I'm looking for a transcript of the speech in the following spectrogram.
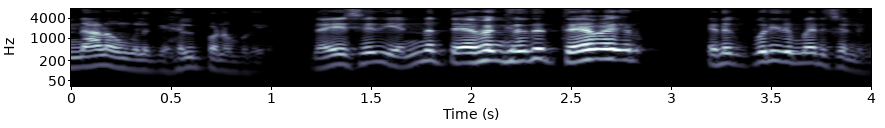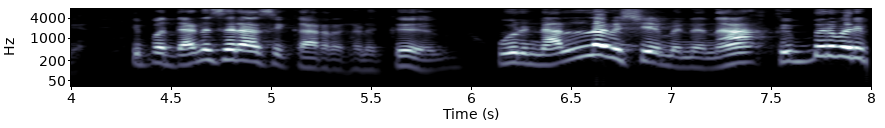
என்னால் உங்களுக்கு ஹெல்ப் பண்ண முடியும். தயவுசெய்து என்ன தேவைங்கிறது தேவை எனக்கு புரியுற மாதிரி சொல்லுங்கள் இப்போ தனுசு ராசிக்காரர்களுக்கு ஒரு நல்ல விஷயம் என்னென்னா பிப்ரவரி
